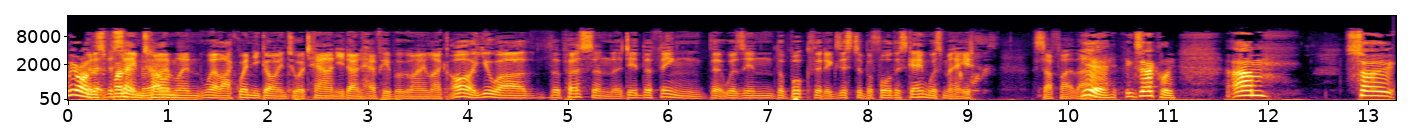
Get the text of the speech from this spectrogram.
We're on But this at the planet same now. time, when well, like when you go into a town, you don't have people going like, "Oh, you are the person that did the thing that was in the book that existed before this game was made," stuff like that. Yeah, exactly. Um, so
